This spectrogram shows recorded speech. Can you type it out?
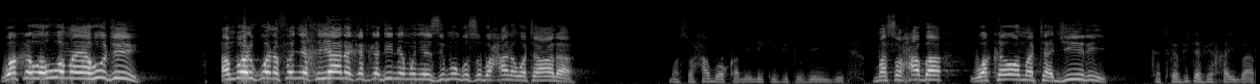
wakawaua mayahudi ambao walikuwa wanafanya khiana katika dini ya mwenyezi mungu subhanahu wa taala masahaba wakamiliki vitu vingi. Masahaba wakawa matajiri katika vita vya khaibar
